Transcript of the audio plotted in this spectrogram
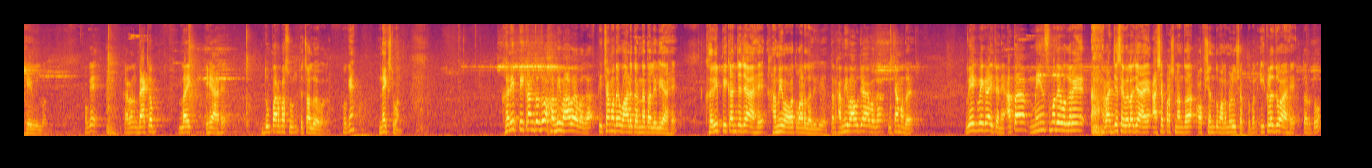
हे होईल बघा. ओके कारण बॅकअप लाईक हे आहे. दुपारपासून ते चालू आहे बघा. ओके नेक्स्ट वन खरीप पिकांचा जो हमी भाव आहे बघा तिच्यामध्ये वाढ करण्यात आलेली आहे. खरीप पिकांच्या जे आहे हमी भावात वाढ झालेली आहे. तर हमी भाव जे आहे बघा तिच्यामध्ये वेगवेगळ्या याच्याने आता मेन्समध्ये वगैरे राज्यसेवेला जे आहे अशा प्रश्नांचा ऑप्शन तुम्हाला मिळू शकतो. पण इकडं जो आहे तर तो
